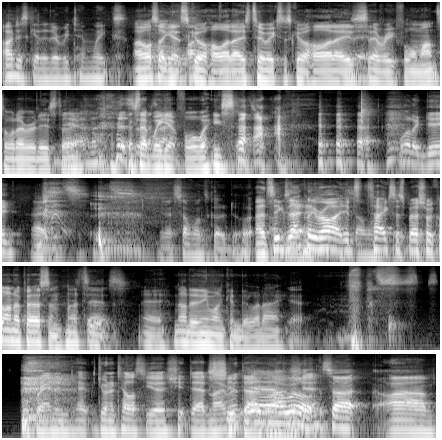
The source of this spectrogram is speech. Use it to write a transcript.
I just get it every ten weeks. I also get oh, school holidays, two weeks of school holidays every four months or whatever it is. Too. Yeah, I know. That's Except what we I'm get four weeks. what a gig. Hey, it's, it's, you know, somene's got to do it. That's exactly right. It Someone's takes a gotta special kind of person. That's It it. does. Yeah, not anyone can do it, eh? Yeah. Brandon, do you want to tell us your shit dad moment? Shit dad yeah, I moment. will. Yeah. So, um,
